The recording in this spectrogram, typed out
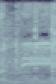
for me.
